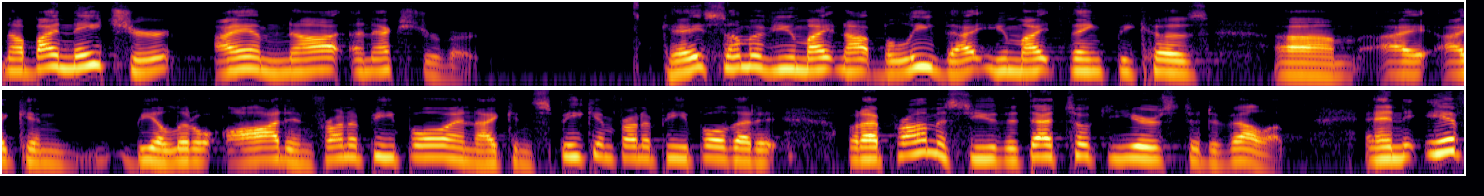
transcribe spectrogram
Now, by nature, I am not an extrovert. Okay, some of you might not believe that. You might think because Um, I, I can be a little odd in front of people and I can speak in front of people that it, but I promise you that that took years to develop. And if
